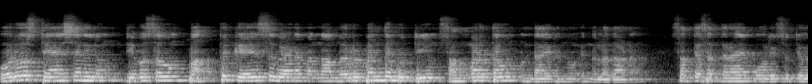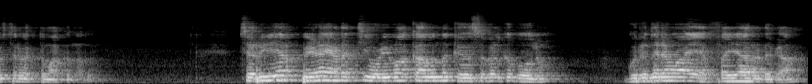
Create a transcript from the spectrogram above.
ഓരോ സ്റ്റേഷനിലും ദിവസവും പത്ത് കേസ് വേണമെന്ന നിർബന്ധ ബുദ്ധിയും സമ്മർദ്ദവും ഉണ്ടായിരുന്നു എന്നുള്ളതാണ് സത്യസന്ധരായ പോലീസ് ഉദ്യോഗസ്ഥർ വ്യക്തമാക്കുന്നത്. ചെറിയ പിഴയടച്ച് ഒഴിവാക്കാവുന്ന കേസുകൾക്ക് പോലും ഗുരുതരമായ എഫ്ഐആർ ഇടുക.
